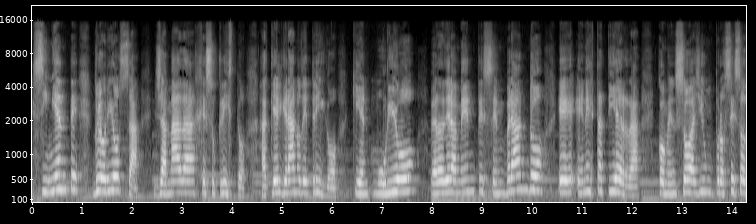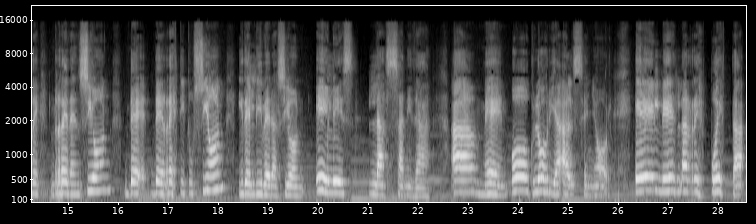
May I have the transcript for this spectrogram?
simiente gloriosa llamada Jesucristo, aquel grano de trigo, quien murió verdaderamente sembrando eh, en esta tierra. Comenzó allí un proceso de redención, de, de restitución y de liberación. Él es la sanidad. Amén. Oh, gloria al Señor. Él es la respuesta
